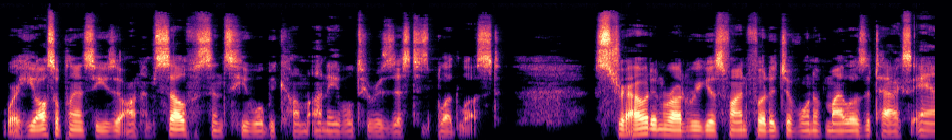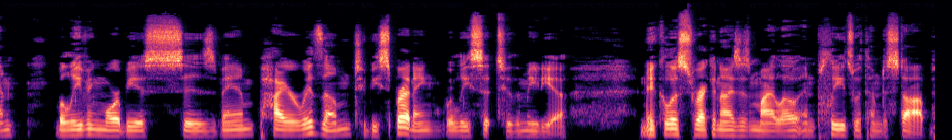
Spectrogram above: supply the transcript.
where he also plans to use it on himself since he will become unable to resist his bloodlust. Stroud and Rodriguez find footage of one of Milo's attacks and, believing Morbius's vampirism to be spreading, release it to the media. Nicholas recognizes Milo and pleads with him to stop.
